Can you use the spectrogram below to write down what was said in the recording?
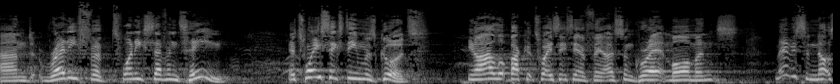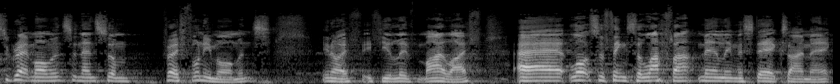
and ready for 2017. Yeah, 2016 was good. You know, I look back at 2016 and think there's some great moments, maybe some not so great moments, and then some very funny moments. You know, if, if you live my life. Uh, lots of things to laugh at, mainly mistakes I make.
